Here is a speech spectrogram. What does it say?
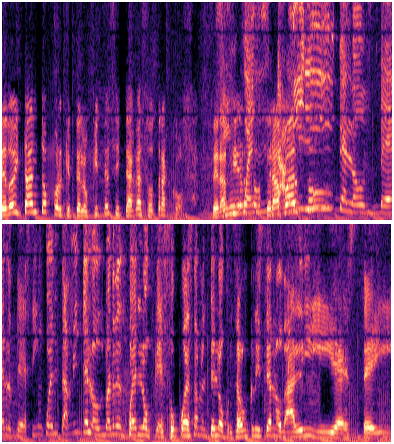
Te doy tanto porque te lo quites y te hagas otra cosa. ¿Será cierto? 50 ¿Será falso? mil de los verdes, 50 mil de los verdes fue lo que supuestamente le ofrecieron Cristian Odal y este y,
